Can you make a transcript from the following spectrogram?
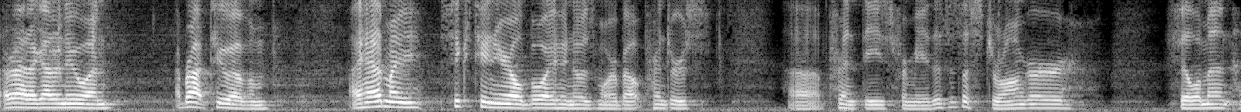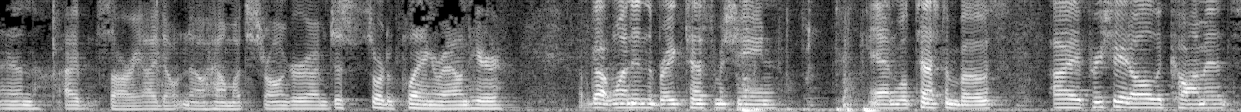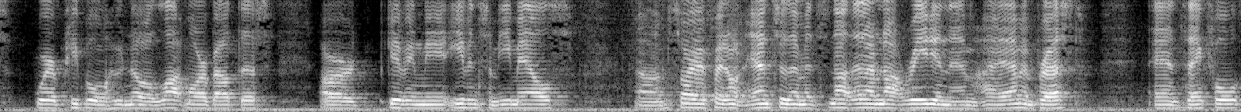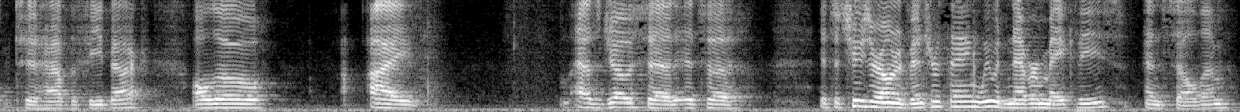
All right, I got a new one. I brought two of them. I had my 16 year old boy who knows more about printers uh, print these for me. This is a stronger filament and I'm sorry, I don't know how much stronger. I'm just sort of playing around here. I've got one in the break test machine and we'll test them both. I appreciate all the comments where people who know a lot more about this are giving me even some emails. Um, sorry if I don't answer them. It's not that I'm not reading them. I am impressed and thankful to have the feedback. Although I, as Joe said, it's a it's a choose your own adventure thing. We would never make these and sell them.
